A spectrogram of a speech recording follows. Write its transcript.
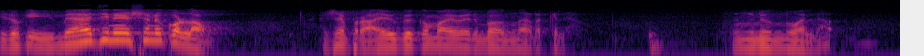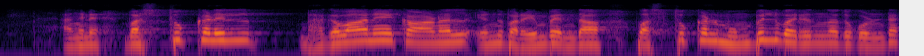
ഇതൊക്കെ ഇമാജിനേഷന് കൊള്ളാം. പക്ഷെ പ്രായോഗികമായി വരുമ്പോൾ ഒന്നും നടക്കില്ല. അങ്ങനെയൊന്നുമല്ല. അങ്ങനെ വസ്തുക്കളിൽ ഭഗവാനെ കാണൽ എന്ന് പറയുമ്പോൾ എന്താ? വസ്തുക്കൾ മുമ്പിൽ വരുന്നത് കൊണ്ട്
